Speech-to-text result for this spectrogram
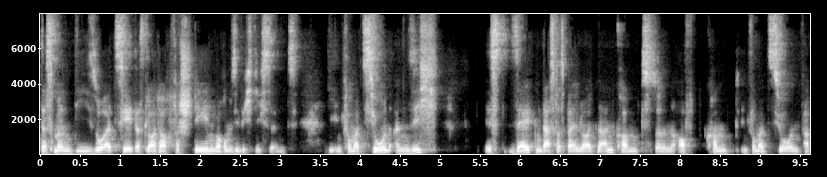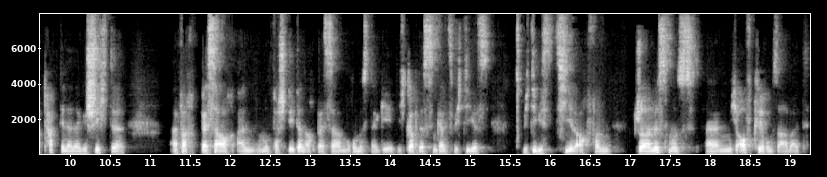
dass man die so erzählt, dass Leute auch verstehen, warum sie wichtig sind. Die Information an sich ist selten das, was bei den Leuten ankommt, sondern oft kommt Information verpackt in einer Geschichte einfach besser auch an und versteht dann auch besser, worum es da geht. Ich glaube, das ist ein ganz wichtiges, wichtiges Ziel auch von Journalismus, äh, nicht Aufklärungsarbeit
